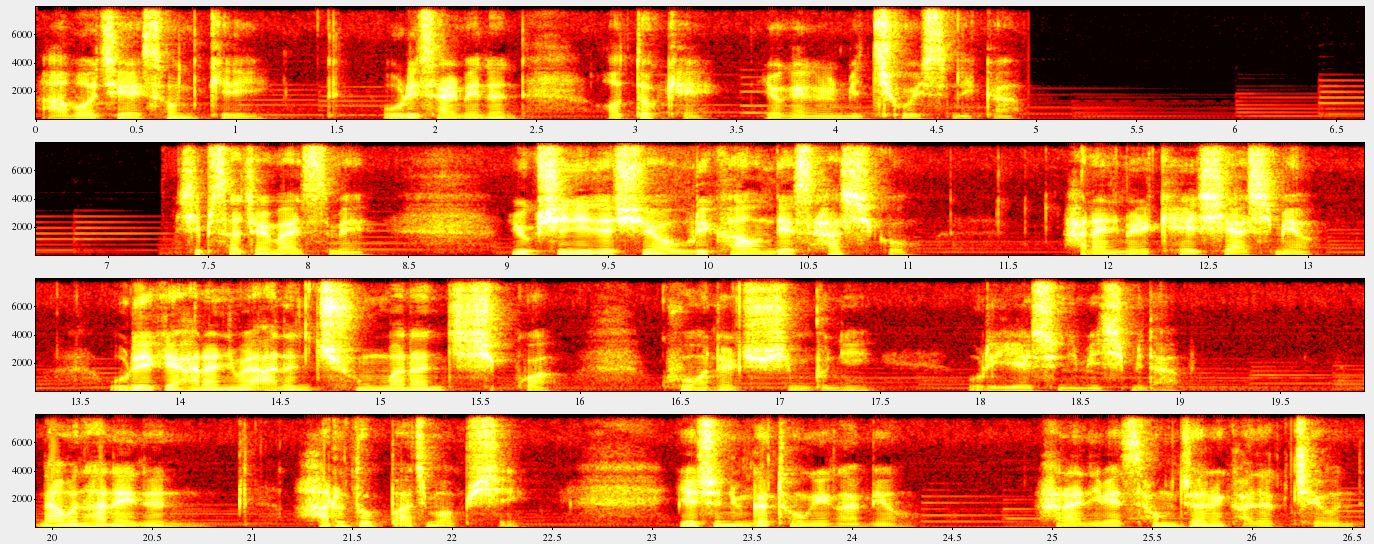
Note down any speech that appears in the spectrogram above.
아버지의 손길이 우리 삶에는 어떻게 영향을 미치고 있습니까? 14절 말씀에 육신이 되시어 우리 가운데 사시고 하나님을 계시하시며 우리에게 하나님을 아는 충만한 지식과 구원을 주신 분이 우리 예수님이십니다. 남은 한 해는 하루도 빠짐없이 예수님과 동행하며 하나님의 성전을 가득 채운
